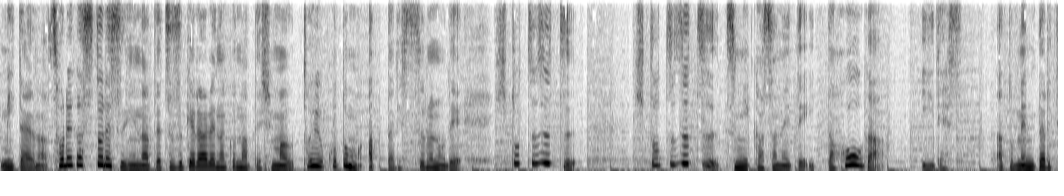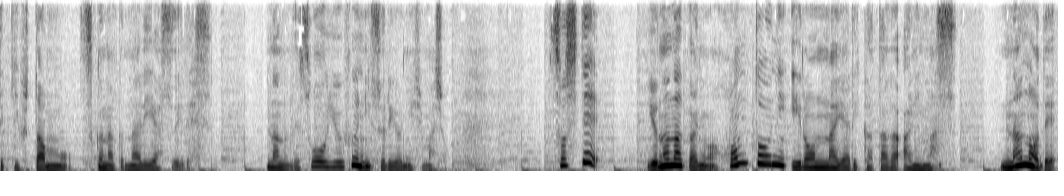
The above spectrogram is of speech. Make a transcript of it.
みたいなそれがストレスになって続けられなくなってしまうということもあったりするので一つずつ一つずつ積み重ねていった方がいいです。あとメンタル的負担も少なくなりやすいです。なのでそういう風にするようにしましょう。そして世の中には本当にいろんなやり方があります。なので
